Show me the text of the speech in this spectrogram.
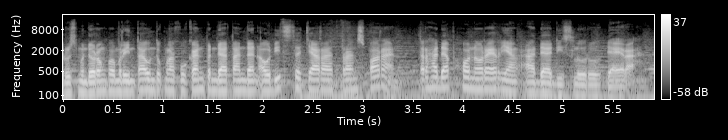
terus mendorong pemerintah untuk melakukan pendataan dan audit secara transparan terhadap honorer yang ada di seluruh daerah.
